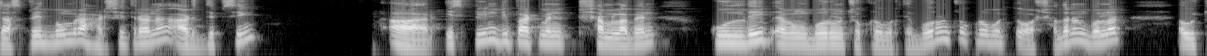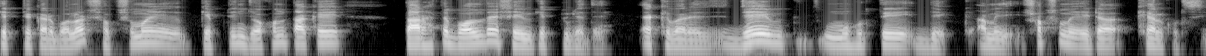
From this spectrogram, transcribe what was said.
জাসপ্রীত বুমরা, হর্ষিত রানা, আর্শদীপ সিং আর স্পিন ডিপার্টমেন্ট সামলাবেন কুলদীপ এবং বরুণ চক্রবর্তী। বরুণ চক্রবর্তী অসাধারণ বোলার উইকেট টেকার বোলার সবসময় ক্যাপ্টেন যখন তাকে তার হাতে বল দেয়, সেই উইকেট তুলে দেয়। একেবারে যে মুহূর্তে দেখ, আমি সবসময় এটা খেয়াল করছি।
